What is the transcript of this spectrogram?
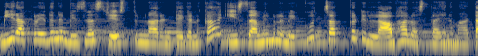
మీరు అక్కడ ఏదైనా బిజినెస్ చేస్తున్నారంటే గనక ఈ సమయంలో మీకు చక్కటి లాభాలు వస్తాయన్నమాట.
